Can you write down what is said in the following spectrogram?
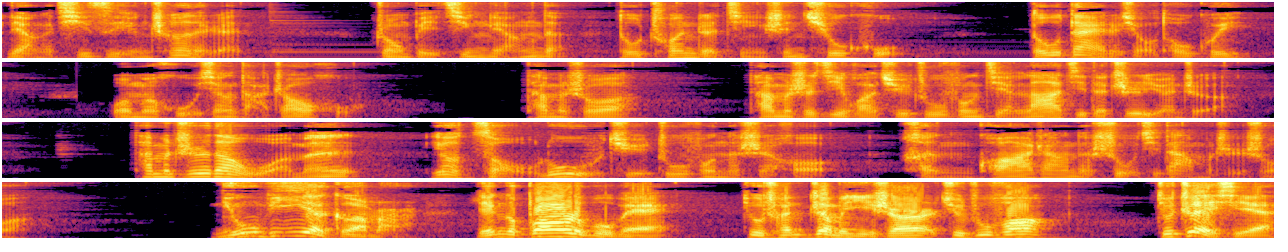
两个骑自行车的人，装备精良的，都穿着紧身秋裤，都戴着小头盔。我们互相打招呼，他们说。他们是计划去珠峰捡垃圾的志愿者，他们知道我们要走路去珠峰的时候，很夸张的竖起大拇指说：“牛逼呀，哥们儿，连个包都不背，就穿这么一身去珠峰，就这些。”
